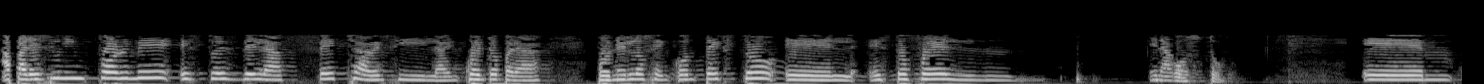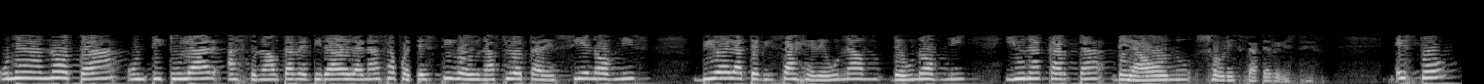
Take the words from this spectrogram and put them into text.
aparece un informe, esto es de la fecha, a ver si la encuentro para ponerlos en contexto, el, esto fue el, en agosto. Eh, una nota, un titular, astronauta retirado de la NASA fue testigo de una flota de 100 ovnis vio el aterrizaje de, una, de un ovni y una carta de la ONU sobre extraterrestres. Esto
